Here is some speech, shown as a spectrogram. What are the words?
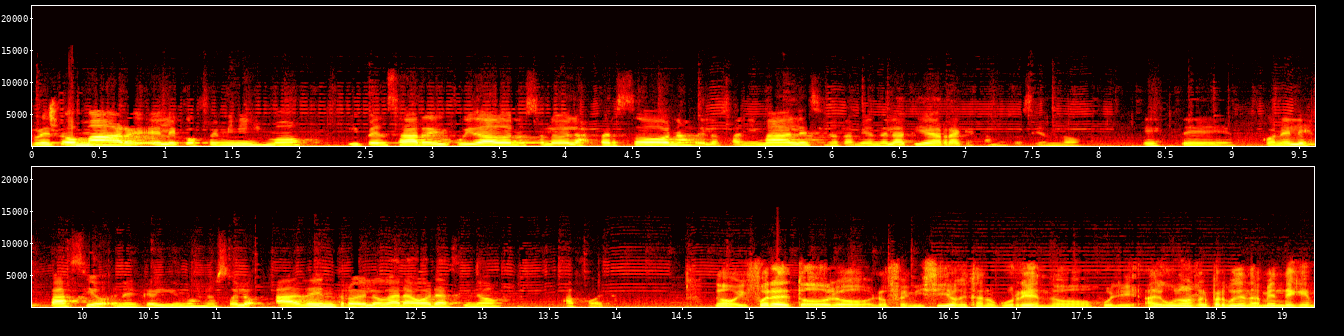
retomar el ecofeminismo y pensar el cuidado no solo de las personas, de los animales, sino también de la tierra que estamos haciendo este, con el espacio en el que vivimos, no solo adentro del hogar ahora, sino afuera. No, y fuera de todos los femicidios que están ocurriendo, Juli, algunos repercuten también de que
